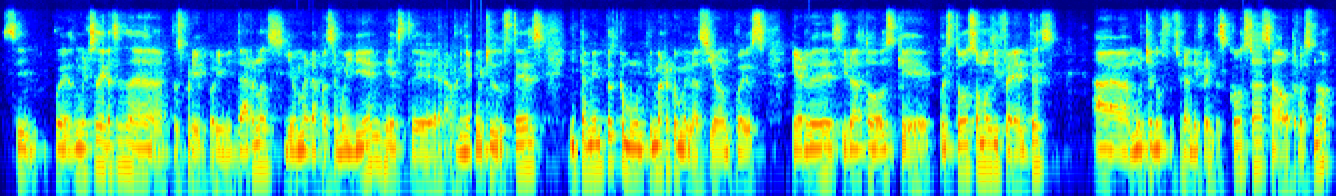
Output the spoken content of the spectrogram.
Sí, pues muchas gracias a, pues, por, por, invitarnos. Yo me la pasé muy bien, este, aprendí mucho de ustedes y también pues como última recomendación, pues quererle decir a todos que pues todos somos diferentes. A muchos nos funcionan diferentes cosas, a otros no.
